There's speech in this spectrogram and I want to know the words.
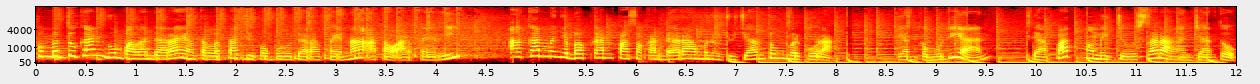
Pembentukan gumpalan darah yang terletak di pembuluh darah vena atau arteri akan menyebabkan pasokan darah menuju jantung berkurang, yang kemudian dapat memicu serangan jantung.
